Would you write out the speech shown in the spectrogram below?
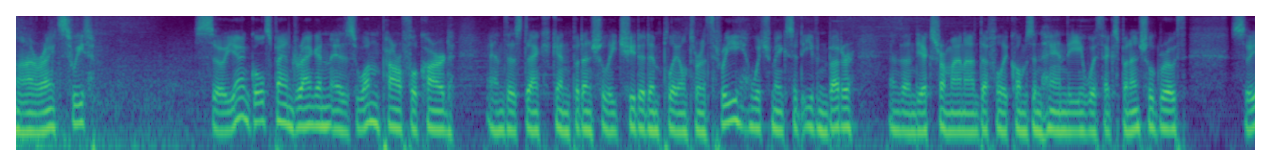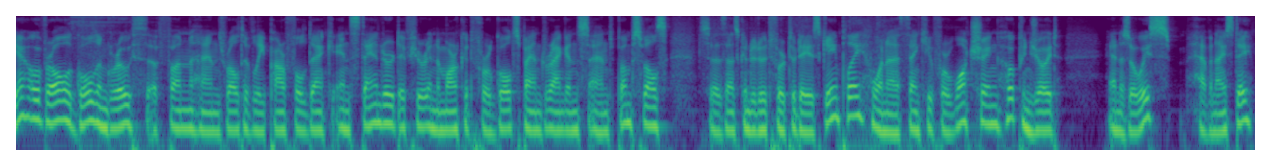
Alright, sweet. So yeah, Goldspan Dragon is one powerful card, and this deck can potentially cheat it in play on turn 3, which makes it even better, and then the extra mana definitely comes in handy with exponential growth. So yeah, overall, Golden Growth, a fun and relatively powerful deck in Standard if you're in the market for Goldspan Dragons and Pump Spells. So that's gonna do it for today's gameplay. Wanna thank you for watching, hope you enjoyed, and as always, have a nice day.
